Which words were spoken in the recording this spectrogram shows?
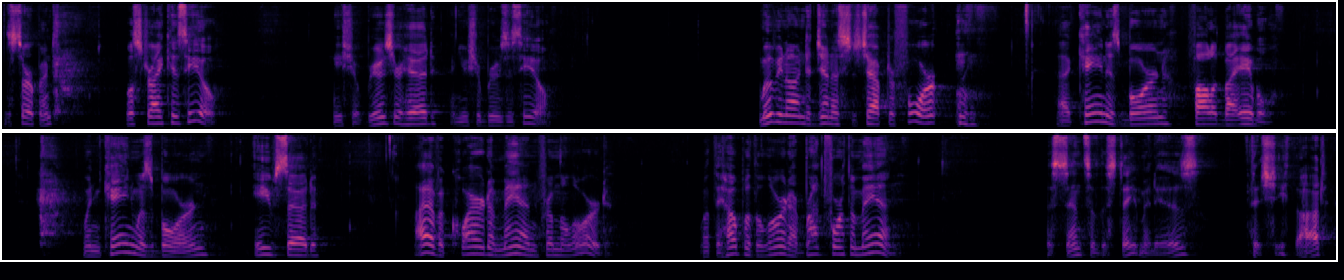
the serpent, will strike his heel. He shall bruise your head, and you shall bruise his heel. Moving on to Genesis chapter 4, uh, Cain is born, followed by Abel. When Cain was born, Eve said, I have acquired a man from the Lord. With the help of the Lord, I brought forth a man. The sense of the statement is that she thought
